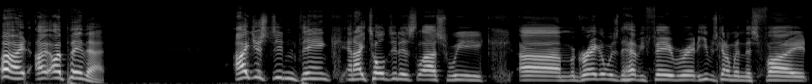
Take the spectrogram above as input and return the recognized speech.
all right, I, I'll pay that. I just didn't think, and I told you this last week. Uh, McGregor was the heavy favorite. He was going to win this fight.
